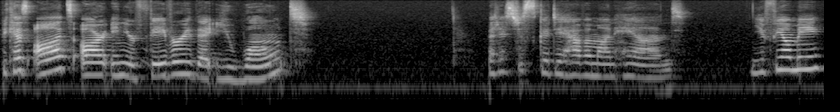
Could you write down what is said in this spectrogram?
because odds are in your favor that you won't. But it's just good to have them on hand. You feel me?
